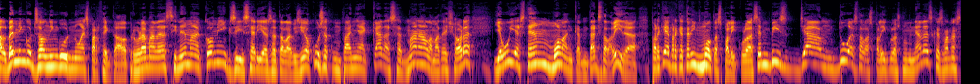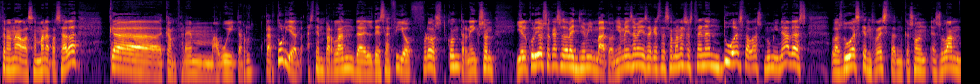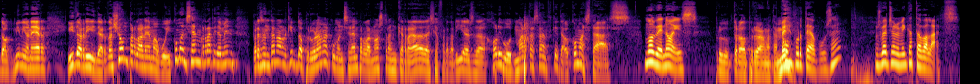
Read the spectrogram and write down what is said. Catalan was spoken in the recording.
Tal? Benvinguts al Ningú no és perfecte, el programa de cinema, còmics i sèries de televisió que us acompanya cada setmana a la mateixa hora i avui estem molt encantats de la vida. Per què? Perquè tenim moltes pel·lícules. Hem vist ja dues de les pel·lícules nominades que es van estrenar la setmana passada que, que en farem avui ter tertúlia. Estem parlant del desafío Frost contra Nixon i el curioso caso de Benjamin Button. I a més a més, aquesta setmana s'estrenen dues de les nominades, les dues que ens resten, que són Dog Millionaire i The Reader. D'això en parlarem avui. Comencem ràpidament presentant l'equip del programa. Començarem per la nostra encarregada de xafarderies de Hollywood. Marta Sanz, què tal? Com estàs? Molt bé, nois. Productora del programa, també. Comporteu-vos, eh? Us veig una mica atabalats.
